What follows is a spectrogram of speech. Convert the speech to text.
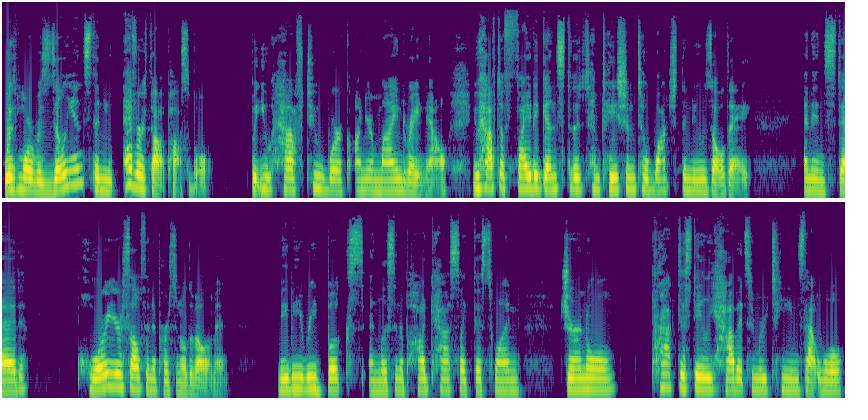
with more resilience than you ever thought possible. But you have to work on your mind right now. You have to fight against the temptation to watch the news all day and instead pour yourself into personal development. Maybe read books and listen to podcasts like this one, journal, practice daily habits and routines that will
